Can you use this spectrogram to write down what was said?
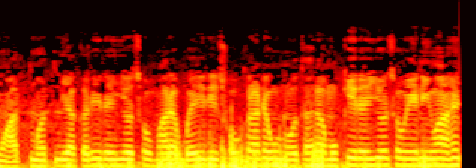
હું આત્મહત્યા કરી રહ્યો છું. મારા બૈરી છોકરાને હું નોધારા મૂકી રહ્યો છું એની વાહે.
